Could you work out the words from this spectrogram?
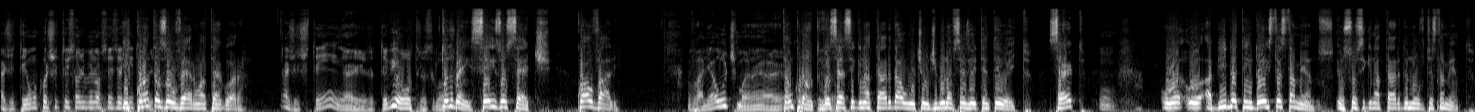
a gente tem uma Constituição de E 1988. quantas houveram até agora? A gente tem, a gente teve outras. lógico. Tudo bem, seis ou sete. Qual vale? Vale a última, né? Então pronto, você é signatário da última, de 1988, certo? Hum. O- o- a Bíblia tem dois testamentos. Eu sou signatário do Novo Testamento.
